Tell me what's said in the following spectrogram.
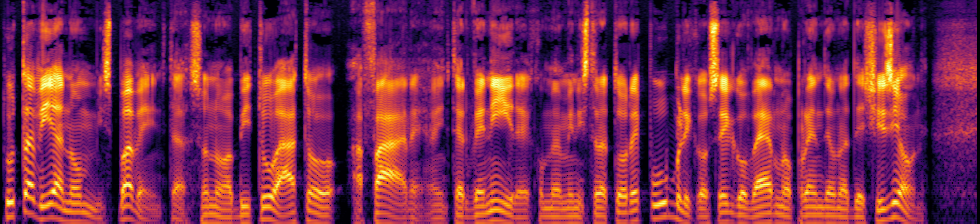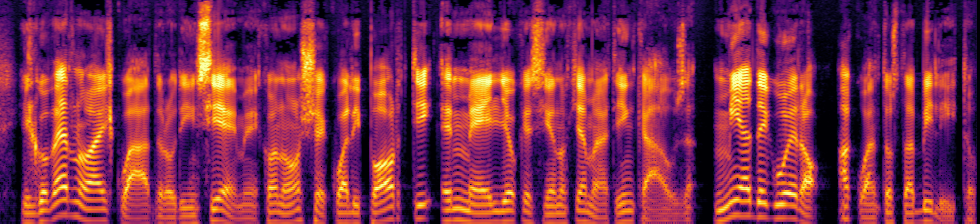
Tuttavia non mi spaventa, sono abituato a fare, a intervenire come amministratore pubblico se il governo prende una decisione. Il governo ha il quadro d'insieme, conosce quali porti è meglio che siano chiamati in causa. Mi adeguerò a quanto stabilito.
